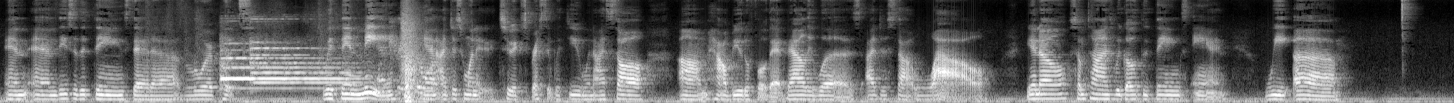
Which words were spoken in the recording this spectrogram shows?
And and these are the things that uh, the lord puts within me. And i just wanted to express it with you. When i saw um, how beautiful that valley was i just thought wow you know, sometimes we go through things and we, uh,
